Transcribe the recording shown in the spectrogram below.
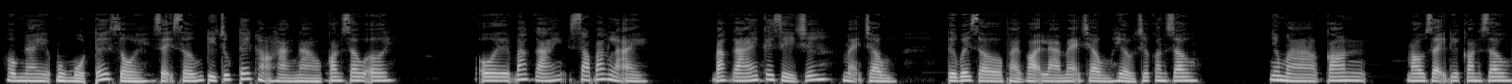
Hôm nay mùng một Tết rồi, dậy sớm đi chúc Tết họ hàng nào con dâu ơi. Ôi bác gái, sao bác lại? Bác gái cái gì chứ, mẹ chồng. Từ bây giờ phải gọi là mẹ chồng hiểu chưa con dâu. Nhưng mà con, mau dậy đi con dâu.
